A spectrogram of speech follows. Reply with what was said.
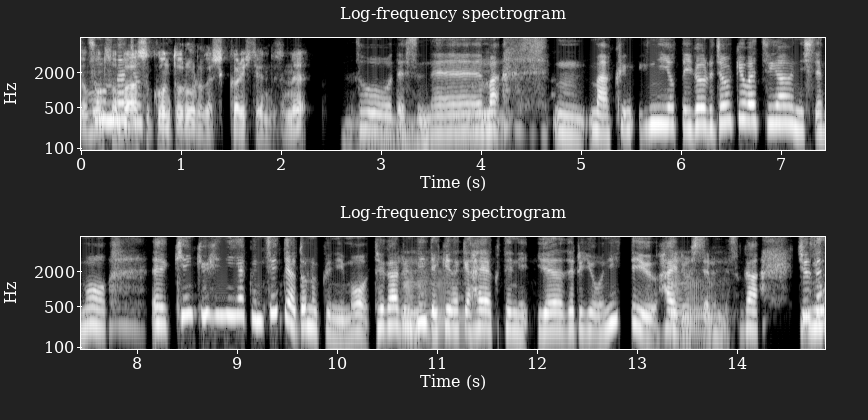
ーものすごくバースコントロールがしっかりしてるんですね。そうですね。うんまあ、うん、まあ、国によっていろいろ状況は違うにしても、えー緊急避妊薬についてはどの国も手軽にできるだけ早く手に入れられるようにっていう配慮をしてるんですが、中絶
